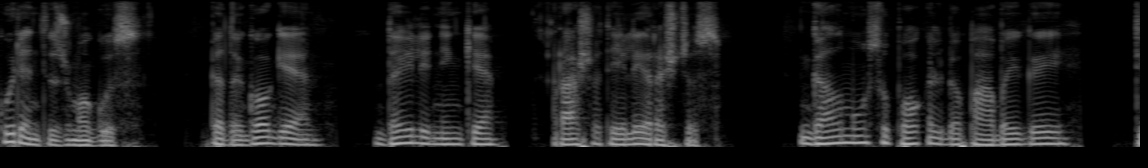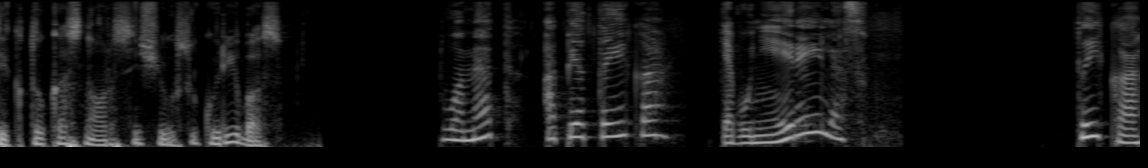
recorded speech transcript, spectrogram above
kuriantis žmogus, pedagogė, dailininkė, rašote eilėraščius. Gal mūsų pokalbio pabaigai tiktų kas nors iš jūsų kūrybos? Tuomet apie taiką tebūnė ir eilės. Taika.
